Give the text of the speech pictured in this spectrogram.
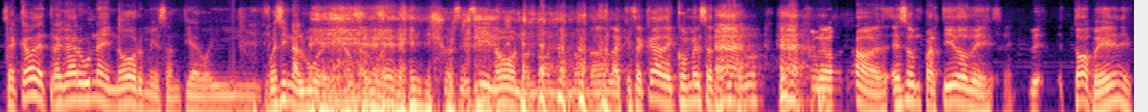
Se acaba de tragar una enorme, Santiago, y fue sin albur. ¿no? sí, no, no, no, no, no, la que se acaba de comer Santiago. Pero no, es un partido de, de top, ¿eh? De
